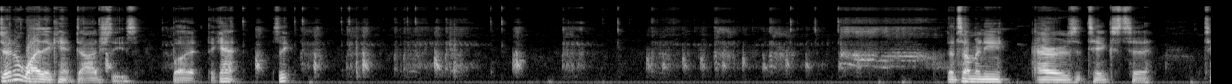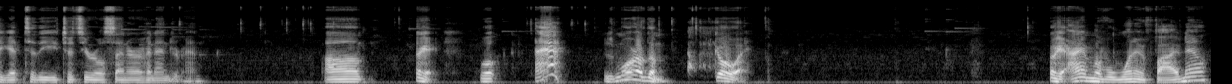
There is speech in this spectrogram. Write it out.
don't know why they can't dodge these, but they can't. See? That's how many arrows it takes to to get to the Tootsie Roll center of an Enderman. Um, okay, well, ah, there's more of them. Go away. Okay, I am level 105 now.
